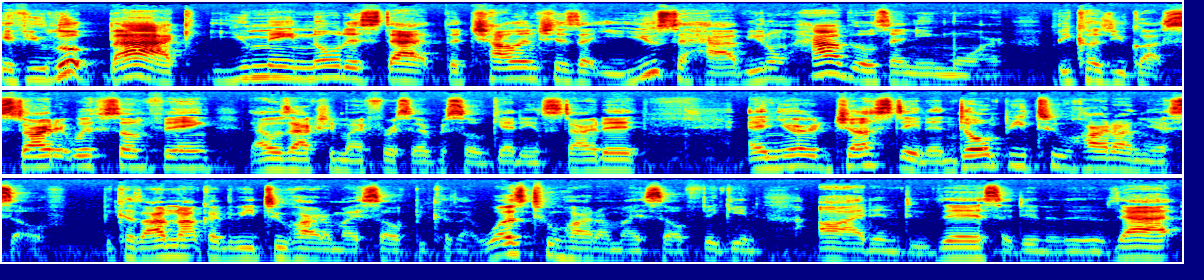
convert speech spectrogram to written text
if you look back, you may notice that the challenges that you used to have, you don't have those anymore because you got started with something. That was actually my first episode, getting started. And you're adjusting, and don't be too hard on yourself because I'm not going to be too hard on myself because I was too hard on myself, thinking, oh, I didn't do this, I didn't do that.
